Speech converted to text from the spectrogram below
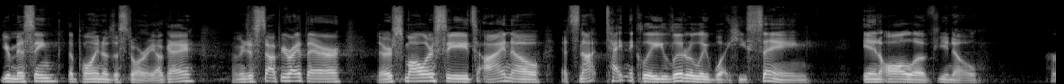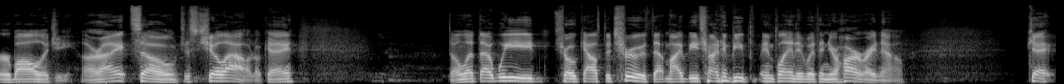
you're missing the point of the story, okay? Let me just stop you right there. They're smaller seeds. I know it's not technically, literally what he's saying in all of, you know, herbology, all right? So just chill out, okay? Don't let that weed choke out the truth that might be trying to be implanted within your heart right now. Okay,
